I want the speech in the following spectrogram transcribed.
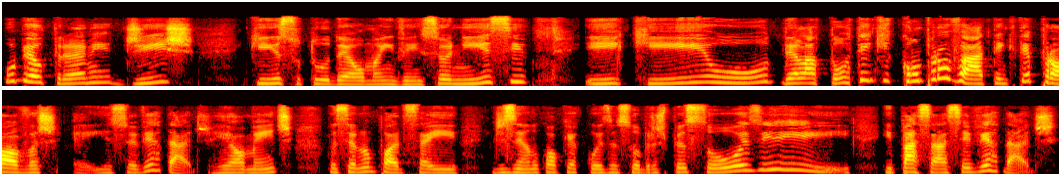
O Beltrame diz que isso tudo é uma invencionice e que o delator tem que comprovar, tem que ter provas. É, isso é verdade. Realmente, você não pode sair dizendo qualquer coisa sobre as pessoas e, e passar a ser verdade.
